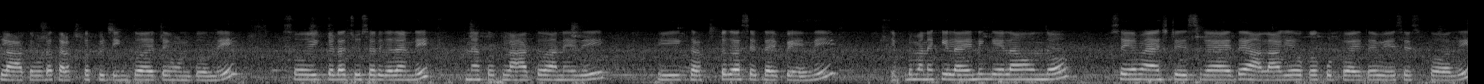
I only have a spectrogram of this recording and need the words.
క్లాత్ కూడా కరెక్ట్ ఫిట్టింగ్తో అయితే ఉంటుంది. సో ఇక్కడ చూసారు కదండి నాకు క్లాత్ అనేది ఈ కరెక్ట్గా సెట్ అయిపోయింది. ఇప్పుడు మనకి లైనింగ్ ఎలా ఉందో సేమ్ యాస్టీస్గా అయితే అలాగే ఒక కుట్టు అయితే వేసేసుకోవాలి.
